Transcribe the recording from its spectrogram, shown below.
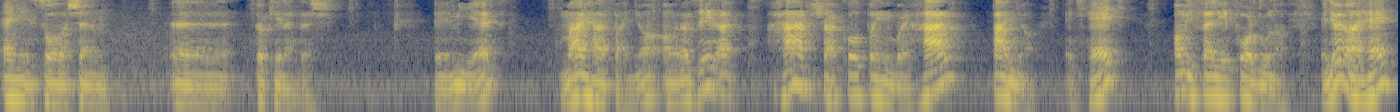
enyhén szólva sem tökéletes. Miért? Máj hárpánya, amire az ére hár kolpaini baj. Hár pánya. Egy hegy, ami felé fordulnak. Egy olyan hegy,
